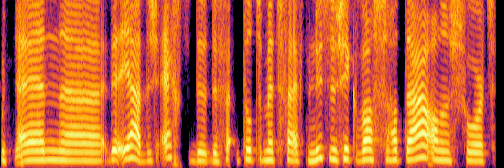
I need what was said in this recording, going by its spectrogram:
Ja. En eh, de, ja, dus echt de, de, tot en met vijf minuten. Dus ik was, had daar al een soort.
